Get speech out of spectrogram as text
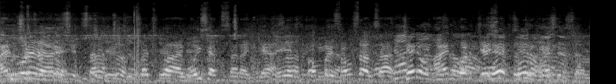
ఆయన వయసు సార్ ఆయనకి? తొంభై సంవత్సరాలు సార్. ఆయన కూడా చేసేది సార్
